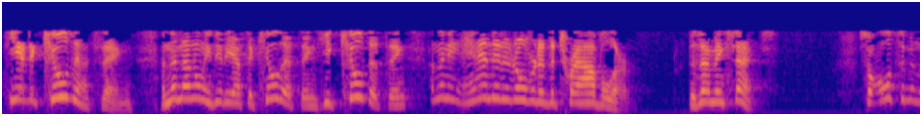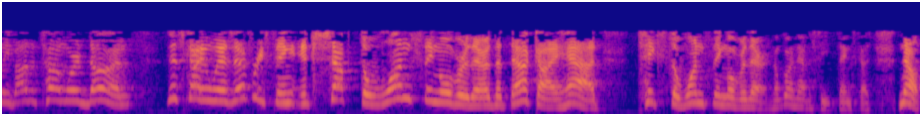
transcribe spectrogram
he had to kill that thing. And then not only did he have to kill that thing, he killed that thing, and then he handed it over to the traveler. Does that make sense? So ultimately, by the time we're done, this guy who has everything except the one thing over there that that guy had takes the one thing over there. Now go ahead and have a seat. Thanks, guys. Now,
